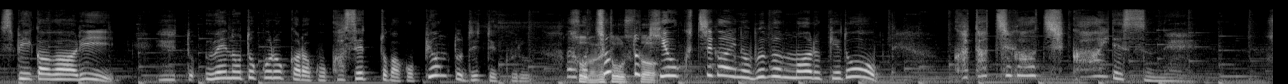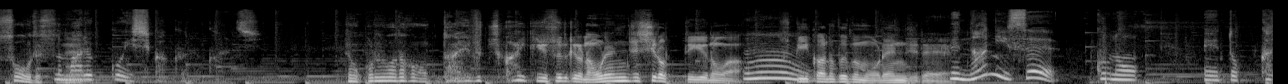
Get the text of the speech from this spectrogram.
スピーカーがありえっと上のところからこうカセットがこうピョンと出てくる。あそうだねちょっと記憶違いの部分もあるけど形が近いですね。そうですね。丸っこい四角の感じ。でもこれはだからだいぶ近い気するけどなオレンジ白っていうのは、うん。スピーカーの部分もオレンジで、で何せこのえっ、とか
